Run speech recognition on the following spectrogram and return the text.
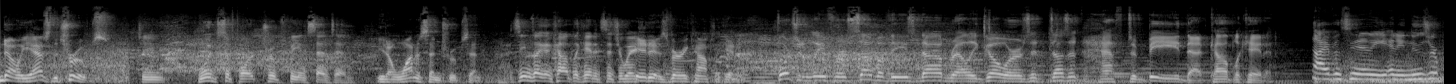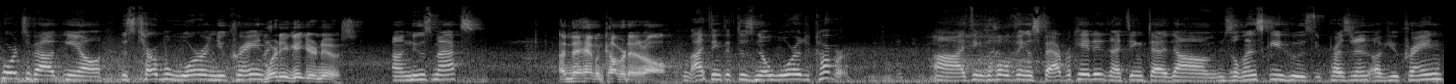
No, he has the troops. So you would support troops being sent in. You don't want to send troops in. It seems like a complicated situation. It is very complicated. Fortunately for some of these non rally goers, it doesn't have to be that complicated. I haven't seen any, any news reports about, you know, this terrible war in Ukraine. Where do you get your news? On Newsmax. And they haven't covered it at all. I think that there's no war to cover. Uh, I think the whole thing is fabricated, and I think that um, Zelensky, who's the president of Ukraine,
